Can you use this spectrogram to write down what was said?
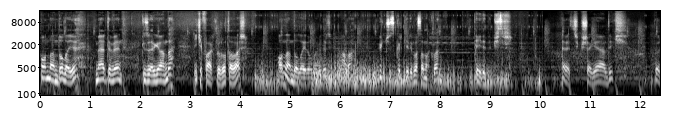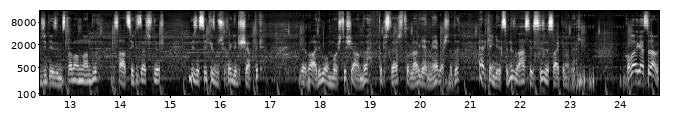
Ondan dolayı merdiven güzergahında iki farklı rota var. Ondan dolayı da olabilir ama 347 basamakla teyit edilmiştir. Evet, çıkışa geldik. Bölge gezimiz tamamlandı. Saat 8'de açılıyor. Biz de 8.30'da giriş yaptık. Ve vadi bomboştu. Şu anda turistler, turlar gelmeye başladı. Erken gelirseniz daha sessiz ve sakin oluyor. Kolay gelsin abi.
